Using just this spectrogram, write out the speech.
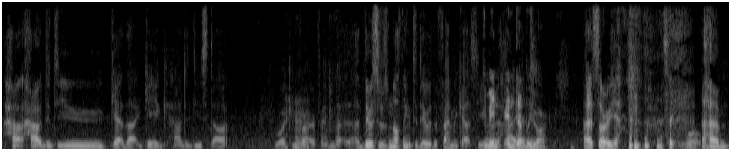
how how did you get that gig? How did you start working Hmm. for RFN? That, uh, this was nothing to do with the Famicast. You mean. NWR? Uh, sorry, yeah. It's like whoa. um,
